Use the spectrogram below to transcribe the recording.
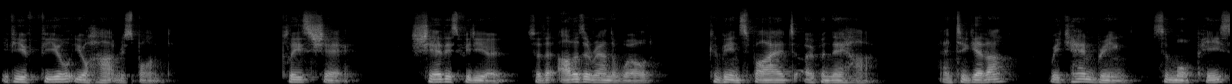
if you feel your heart respond, please share. Share this video so that others around the world can be inspired to open their heart. And together, we can bring some more peace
